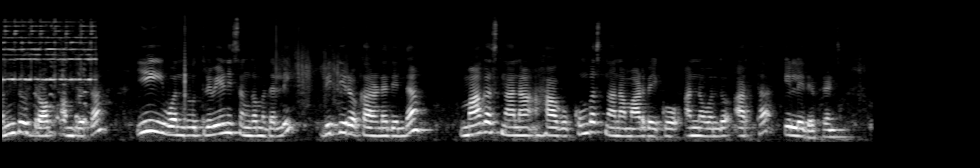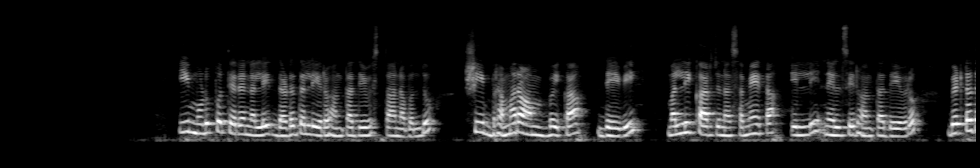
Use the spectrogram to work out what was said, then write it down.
ಒಂದು ಡ್ರಾಪ್ ಅಮೃತ ಈ ಒಂದು ತ್ರಿವೇಣಿ ಸಂಗಮದಲ್ಲಿ ಬಿದ್ದಿರೋ ಕಾರಣದಿಂದ ಮಾಘ ಸ್ನಾನ ಹಾಗೂ ಕುಂಭ ಸ್ನಾನ ಮಾಡಬೇಕು ಅನ್ನೋ ಒಂದು ಅರ್ಥ ಇಲ್ಲಿದೆ ಫ್ರೆಂಡ್ಸ್ ಈ ಮುಡುಪು ತೆರೆನಲ್ಲಿ ದಡದಲ್ಲಿ ಇರುವಂಥ ದೇವಸ್ಥಾನ ಬಂದು ಶ್ರೀ ಭ್ರಮರಾಂಬಿಕಾ ದೇವಿ, ಮಲ್ಲಿಕಾರ್ಜುನ ಸಮೇತ ಇಲ್ಲಿ ನೆಲೆಸಿರುವಂಥ ದೇವರು. ಬೆಟ್ಟದ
